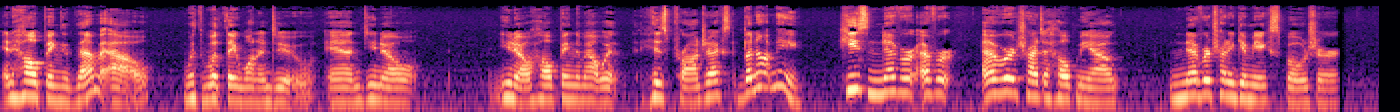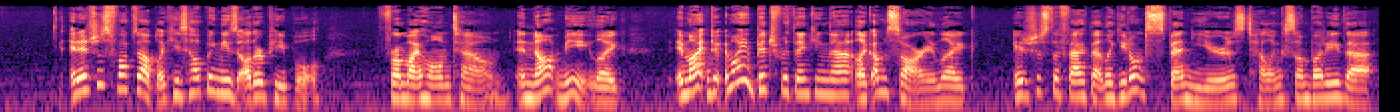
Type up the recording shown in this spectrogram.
and helping them out with what they want to do and you know you know helping them out with his projects, but not me. He's never, ever, ever tried to help me out, never tried to give me exposure. And it's just fucked up. Like, he's helping these other people from my hometown and not me. Like, am I, am I a bitch for thinking that? Like, I'm sorry. Like, it's just the fact that, like, you don't spend years telling somebody that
